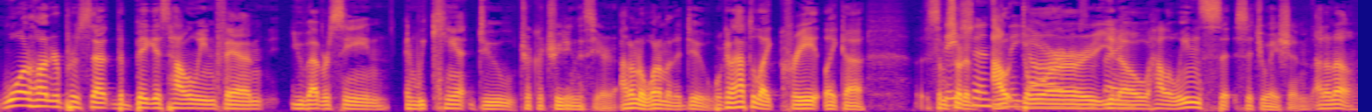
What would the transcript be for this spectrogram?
100% the biggest Halloween fan you've ever seen, and we can't do trick or treating this year. I don't know what I'm going to do. We're going to have to like create like a some sort of Stations in the yard or outdoor, you know, Halloween si- situation. I don't know.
